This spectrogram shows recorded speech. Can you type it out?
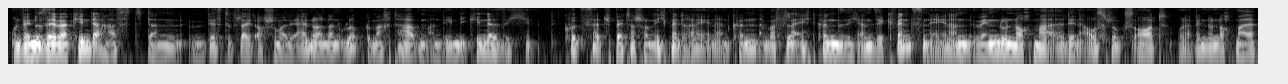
Und wenn du selber Kinder hast, dann wirst du vielleicht auch schon mal den einen oder anderen Urlaub gemacht haben, an denen die Kinder sich kurz Zeit später schon nicht mehr dran erinnern können. Aber vielleicht können sie sich an Sequenzen erinnern, wenn du nochmal den Ausflugsort oder wenn du nochmal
